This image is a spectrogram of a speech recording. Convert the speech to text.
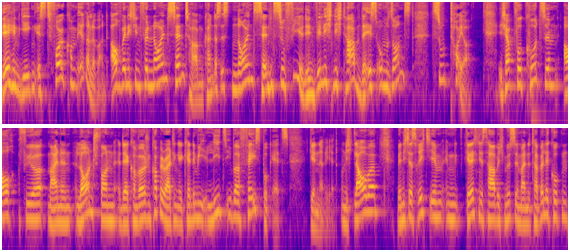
der hingegen ist vollkommen irrelevant. Auch wenn ich den für 9 Cent haben kann, das ist 9 Cent zu viel. Den will ich nicht haben. Der ist umsonst zu teuer. Ich habe vor kurzem auch für meinen Launch von der Conversion Copywriting Academy Leads über Facebook Ads generiert. Und ich glaube, wenn ich das richtig im, im Gedächtnis habe, ich müsste in meine Tabelle gucken,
